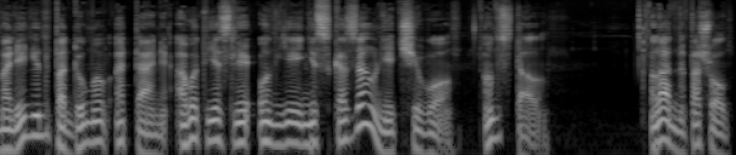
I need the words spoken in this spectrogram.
Малинин, подумав о Тане. «А вот если он ей не сказал ничего, он стал». «Ладно, пошел».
